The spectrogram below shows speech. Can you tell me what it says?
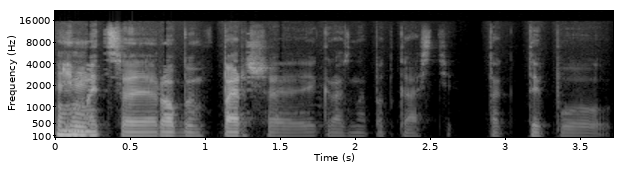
і Мгм. ми це робимо вперше якраз на подкасті. Так, типу,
